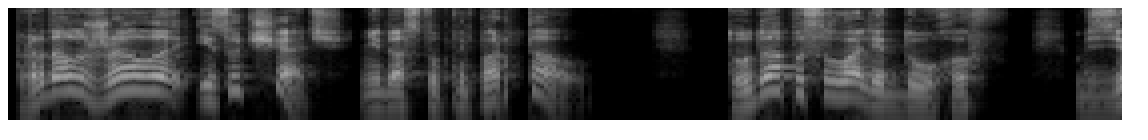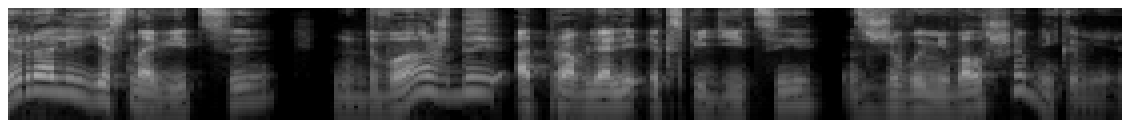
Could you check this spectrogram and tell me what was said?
продолжала изучать недоступный портал. Туда посылали духов, взирали ясновидцы, дважды отправляли экспедиции с живыми волшебниками.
